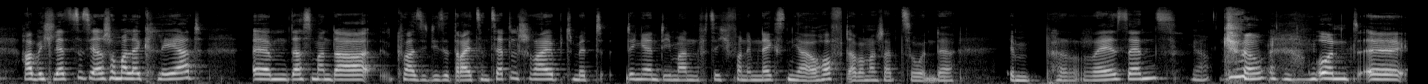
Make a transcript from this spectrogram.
habe ich letztes Jahr schon mal erklärt, ähm, dass man da quasi diese 13 Zettel schreibt mit Dingen, die man sich von dem nächsten Jahr erhofft, aber man schreibt so in der im Präsens. Ja. Genau. Und äh,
